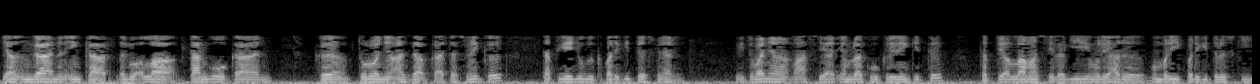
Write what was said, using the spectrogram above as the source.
Yang enggan dan ingkar. Lalu Allah tangguhkan Keturunnya azab ke atas mereka Tapi ia juga kepada kita sebenarnya. Begitu banyak maksiat yang berlaku keliling kita Tapi Allah masih lagi melihara Memberi kepada kita rezeki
